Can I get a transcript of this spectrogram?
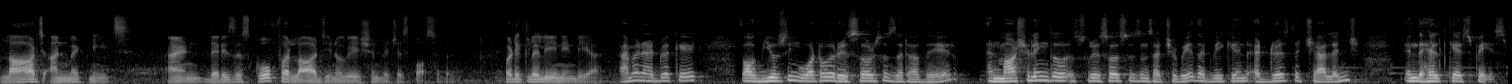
large unmet needs and there is a scope for large innovation which is possible, particularly in India. I'm an advocate of using whatever resources that are there and marshalling those resources in such a way that we can address the challenge in the healthcare space.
